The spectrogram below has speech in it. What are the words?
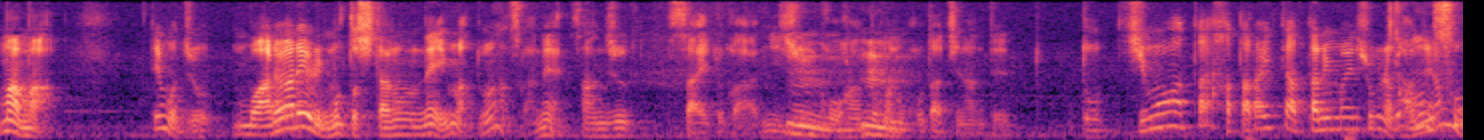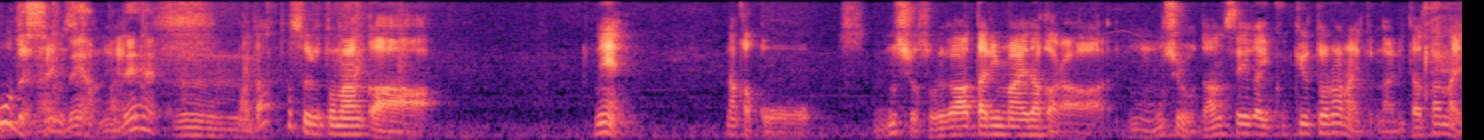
まあまあでもじょ我々よりもっと下のね今どうなんですかね。30歳とか20後半とかの子たちなんて、どっちもあた働いて当たり前でしょぐらいな感じなんじゃないですかね。ね。うん。まあ、だとするとなんかねなんかこうむしろそれが当たり前だからむしろ男性が育休取らないと成り立たない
